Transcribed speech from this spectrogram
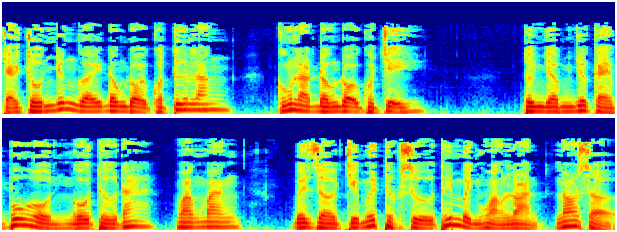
Chạy trốn những người đồng đội của Tư Lăng Cũng là đồng đội của chị. Tư nhâm như kẻ vô hồn ngồi thử đa Hoang mang. Bây giờ chị mới thực sự thấy mình hoảng loạn, Lo sợ.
